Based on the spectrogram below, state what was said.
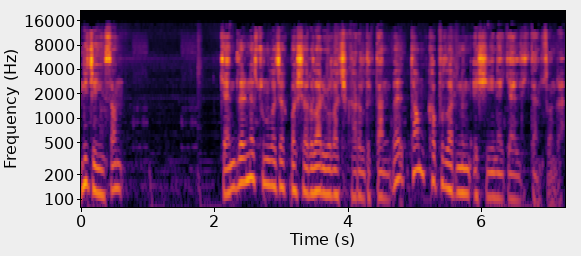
Nice insan kendilerine sunulacak başarılar yola çıkarıldıktan ve tam kapılarının eşiğine geldikten sonra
